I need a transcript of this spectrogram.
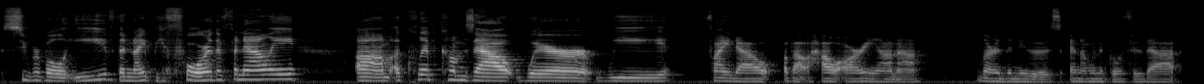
Super Bowl Eve, the night before the finale. Um, a clip comes out where we find out about how Ariana learned the news, and I'm going to go through that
